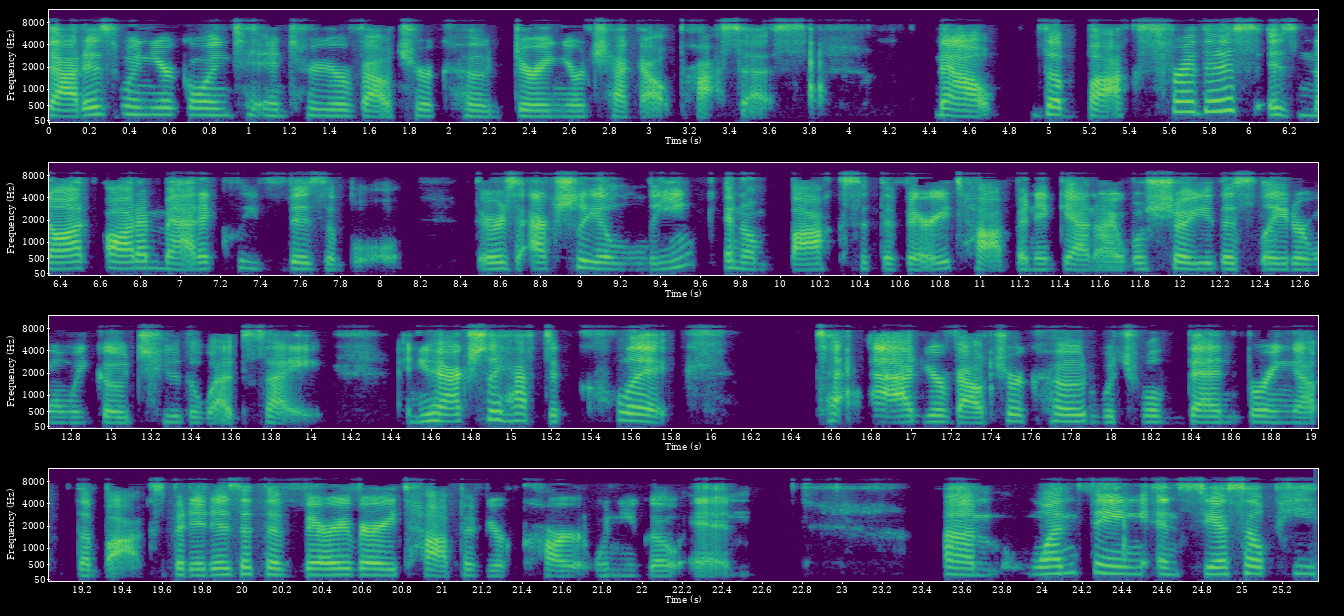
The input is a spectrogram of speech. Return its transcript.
that is when you're going to enter your voucher code during your checkout process. Now, the box for this is not automatically visible. There's actually a link and a box at the very top. And again, I will show you this later when we go to the website. And you actually have to click to add your voucher code, which will then bring up the box. But it is at the very, very top of your cart when you go in. Um, one thing, and CSLP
